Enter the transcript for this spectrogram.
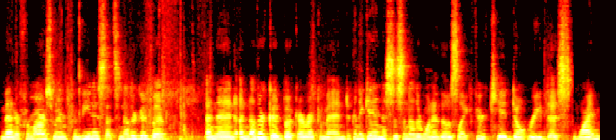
Men are from Mars, Women from Venus. That's another good book. And then another good book I recommend, and again, this is another one of those like, if your kid don't read this, why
